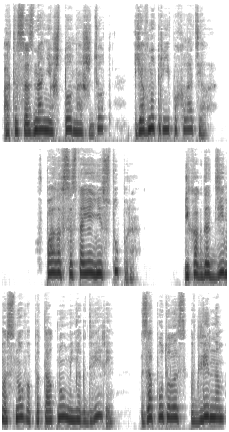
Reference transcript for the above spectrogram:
От осознания, что нас ждет, я внутренне похолодела. Впала в состояние ступора, и когда Дима снова подтолкнул меня к двери, запуталась в длинном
